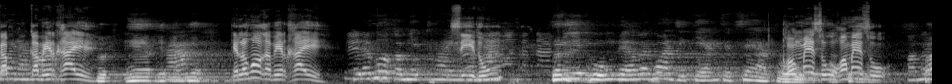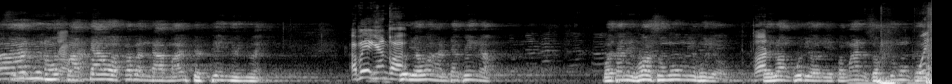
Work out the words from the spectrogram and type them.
กับด้วยนะคะกับเห็ดไข่รถแห่เพชรเพื่อนเห็ดละโงกกับเห็ดไข่เห็ดละโงกกับเห็ดไข่สี่ถุงสี่ถุงเดี๋ยวไปพ่อนสีแกงแซ่บๆของแม่สู่ของแม่สู่ของแม่บ้าสุนเงินหกบาทเจ้าอะก็บันดามาจุดเพียงหน่วยเอาเพลงหยังก่อนๆผู้เดียวว่าหันจากเพียงแล้ว ว่าท่านนี่พ่อสงงนี่ผู้เดียวถอด ไปลองผู้เดียวนี่ประมาณสองชั่วโมงครึ่อุ้ยง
